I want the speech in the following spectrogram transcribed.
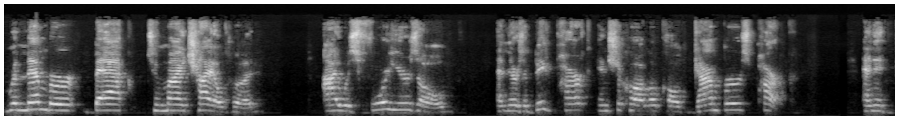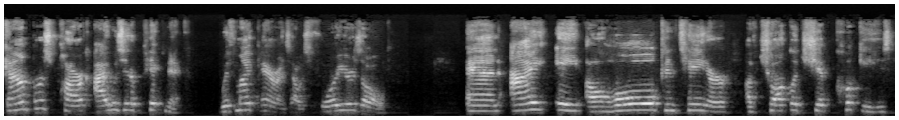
remember back to my childhood, I was four years old, and there's a big park in Chicago called Gompers Park. And at Gompers Park, I was at a picnic with my parents. I was four years old. And I ate a whole container of chocolate chip cookies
